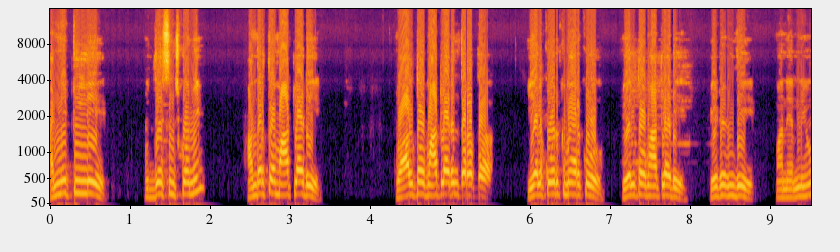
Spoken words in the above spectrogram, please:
అన్నిటిని ఉద్దేశించుకొని అందరితో మాట్లాడి వాళ్ళతో మాట్లాడిన తర్వాత వీళ్ళ కోరిక మేరకు వీళ్ళతో మాట్లాడి ఏంటంది మా నిర్ణయం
